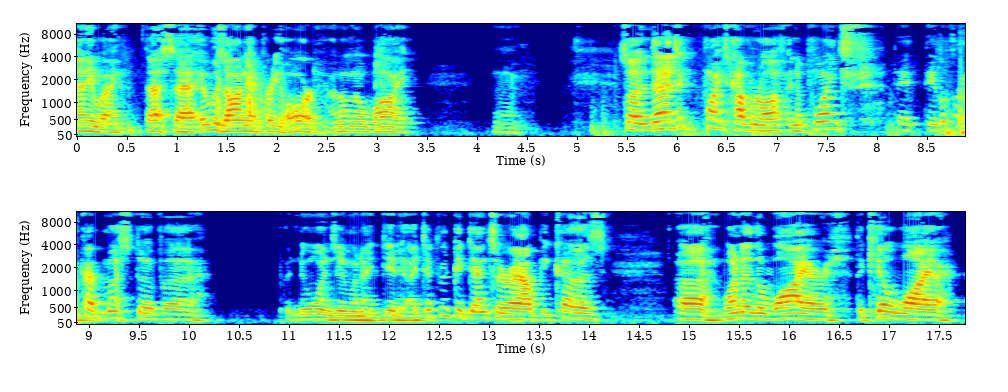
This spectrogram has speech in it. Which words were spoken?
anyway, that's that. It was on there pretty hard. I don't know why. Uh, so then I took the points cover off, and the points, they, they look like I must have uh, put new ones in when I did it. I took the condenser out because uh, one of the wires, the kill wire,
